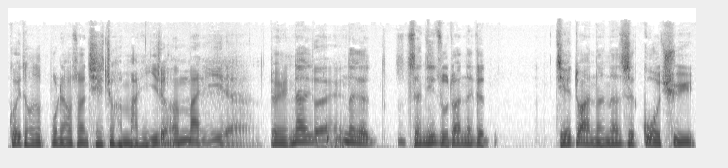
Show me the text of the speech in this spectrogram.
龟头的玻尿酸，其实就很满意了。就很满意了。对，那对那个神经阻断那个阶段呢，那是过去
